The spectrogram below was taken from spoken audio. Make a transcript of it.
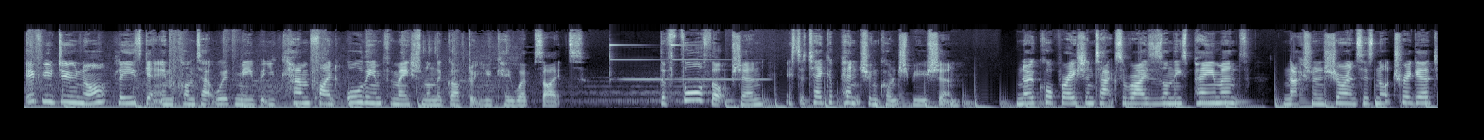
If you do not, please get in contact with me, but you can find all the information on the gov.uk website. The fourth option is to take a pension contribution. No corporation tax arises on these payments, national insurance is not triggered,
